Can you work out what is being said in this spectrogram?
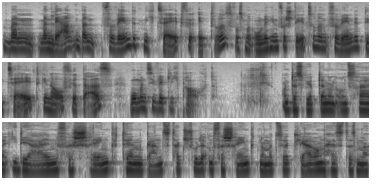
man, man lernt, man verwendet nicht Zeit für etwas, was man ohnehin versteht, sondern verwendet die Zeit genau für das, wo man sie wirklich braucht. Und das wird dann in unserer idealen verschränkten Ganztagsschule und verschränkt nochmal zur Erklärung heißt, dass man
